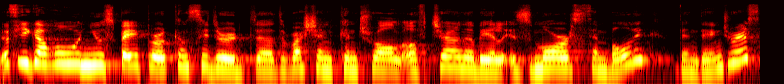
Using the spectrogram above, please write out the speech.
Le Figaro newspaper considered uh, the Russian control of Chernobyl is more symbolic than dangerous.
